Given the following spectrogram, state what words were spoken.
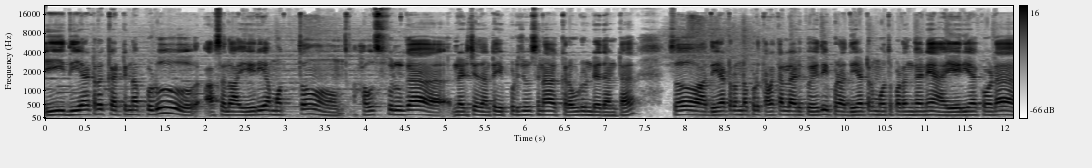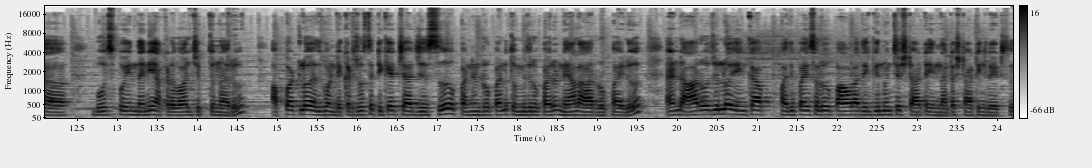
ఈ థియేటర్ కట్టినప్పుడు అసలు ఆ ఏరియా మొత్తం హౌస్ఫుల్గా నడిచేదంట. ఎప్పుడు చూసినా క్రౌడ్ ఉండేదంట. సో ఆ థియేటర్ ఉన్నప్పుడు కలకల్లాడిపోయేది ఇప్పుడు ఆ థియేటర్ మూతపడంగానే ఆ ఏరియా కూడా బోసిపోయిందని అక్కడ వాళ్ళు చెప్తున్నారు. అప్పట్లో ఇదిగోండి ఇక్కడ చూస్తే టికెట్ ఛార్జెస్ పన్నెండు రూపాయలు తొమ్మిది రూపాయలు నేల ఆరు రూపాయలు. అండ్ ఆ రోజుల్లో ఇంకా పది పైసలు పావుల దగ్గర నుంచే స్టార్ట్ అయిందంట starting rates.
